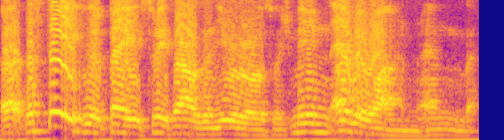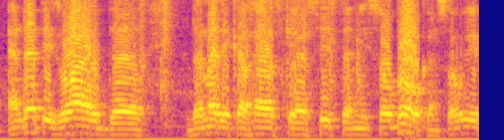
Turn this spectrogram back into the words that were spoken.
uh, the state will pay 3,000 euros, which mean everyone, and and that is why the the medical healthcare system is so broken. So we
